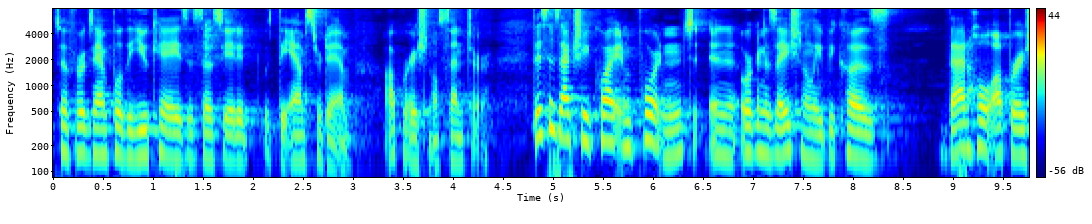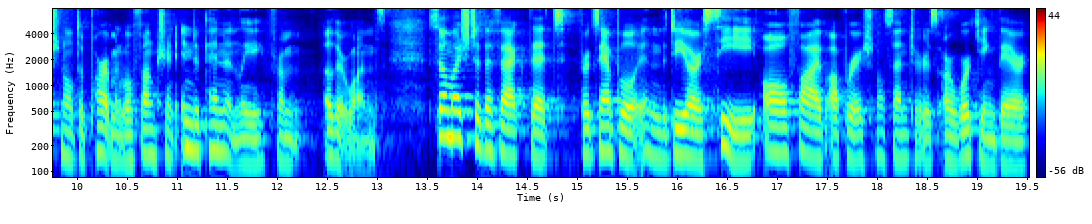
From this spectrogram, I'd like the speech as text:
So, for example, the UK is associated with the Amsterdam Operational Center. This is actually quite important in, organizationally because that whole operational department will function independently from other ones. So much to the fact that, for example, in the DRC, all five operational centers are working there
